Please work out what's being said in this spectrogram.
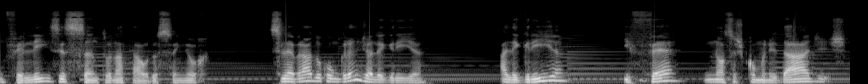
um feliz e santo Natal do Senhor, celebrado com grande alegria. Alegria e fé em nossas comunidades,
